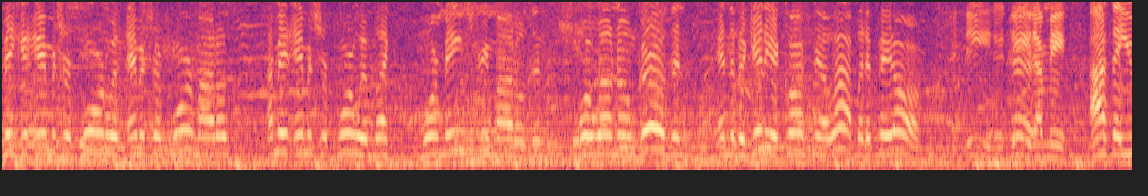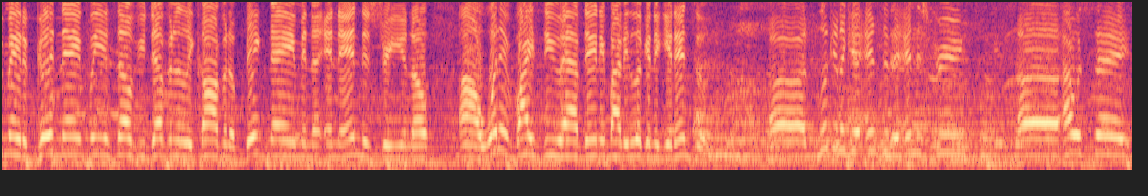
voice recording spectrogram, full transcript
making amateur porn with amateur porn models, I made amateur porn with like more mainstream models and more well-known girls. And in the beginning, it cost me a lot, but it paid off. Indeed, indeed. I mean, I say you made a good name for yourself. You definitely carving a big name in the in the industry. You know, uh, what advice do you have to anybody looking to get into it? Uh, looking to get into the industry, uh, I would say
